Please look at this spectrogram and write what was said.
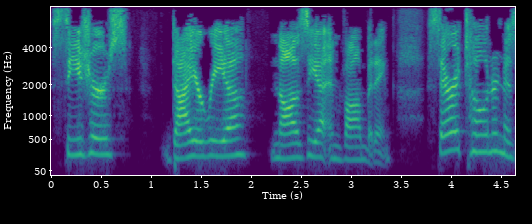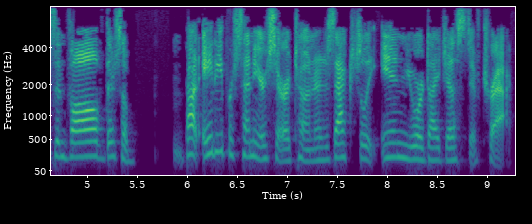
seizures, diarrhea, nausea, and vomiting. Serotonin is involved. There's a about 80% of your serotonin is actually in your digestive tract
